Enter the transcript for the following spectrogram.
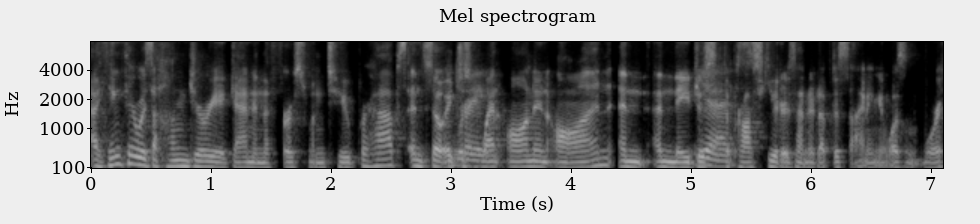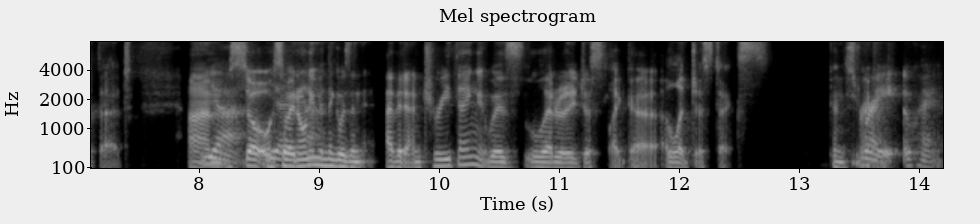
i think there was a hung jury again in the first one too perhaps and so it just Right. went on and on and and they just the prosecutors ended up deciding it wasn't worth it um Yeah, so so i don't yeah. even think it was an evidentiary thing it was literally just like a, a logistics constraint Right. Okay.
